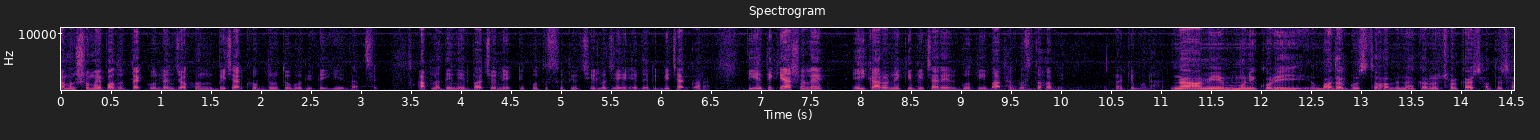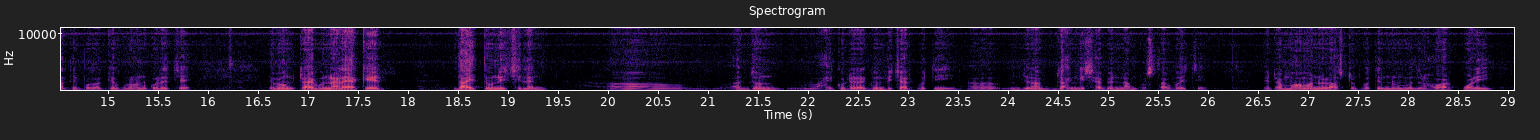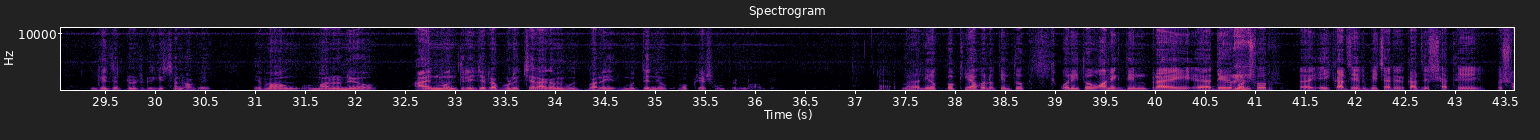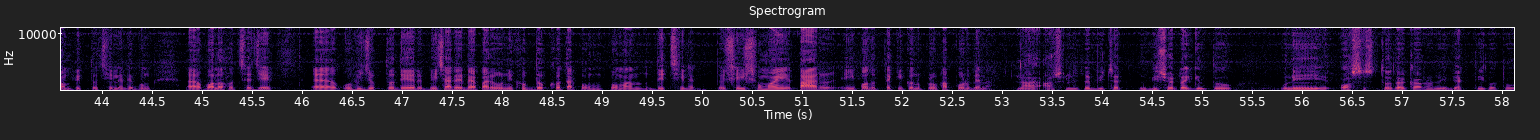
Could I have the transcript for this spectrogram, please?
এমন সময় পদত্যাগ করলেন যখন বিচার খুব দ্রুত গতিতে এগিয়ে যাচ্ছে। আপনাদের নির্বাচনে একটি প্রতিশ্রুতি ছিল যে এদের বিচার করা। এতে কি আসলে এই কারণে কি বিচারের গতি বাধাগ্রস্ত হবে? আপনার কি মনে হয়? না, আমি মনে করি বাধাগ্রস্ত হবে না, কারণ সরকার সাথে সাথে পদক্ষেপ গ্রহণ করেছে এবং ট্রাইব্যুনাল একের দায়িত্ব উনি ছিলেন। একজন হাইকোর্টের একজন বিচারপতি জনাব জাহাঙ্গীর সাহেবের নাম প্রস্তাব হয়েছে। এটা মহামান্য রাষ্ট্রপতির অনুমোদন হওয়ার পরেই গেজেট নোটিফিকেশন হবে এবং মাননীয় আইনমন্ত্রী যেটা বলেছেন, আগামী বুধবারের মধ্যে নিয়োগ প্রক্রিয়া সম্পন্ন হবে। নিয়োগ প্রক্রিয়া হলো, কিন্তু উনি তো অনেকদিন প্রায় দেড় বছর এই কাজের, বিচারের কাজের সাথে সম্পৃক্ত ছিলেন এবং বলা হচ্ছে যে অভিযুক্তদের বিচারের ব্যাপারে উনি খুব দক্ষতার প্রমাণ দিচ্ছিলেন। তো সেই সময় তার এই পদত্যাগ কোনো প্রভাব পড়বে না? না, আসলে এটা বিচার, বিষয়টা কিন্তু উনি অসুস্থতার কারণে ব্যক্তিগত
